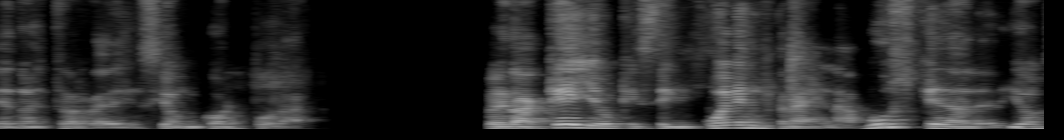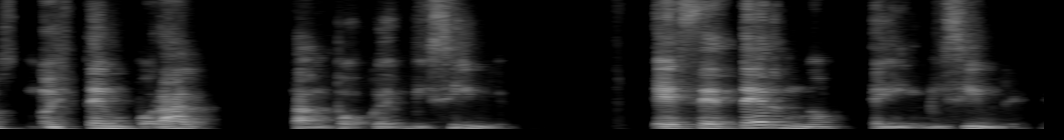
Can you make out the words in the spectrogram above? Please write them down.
de nuestra redención corporal. Pero aquello que se encuentra en la búsqueda de Dios no es temporal, tampoco es visible. Es eterno e invisible.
